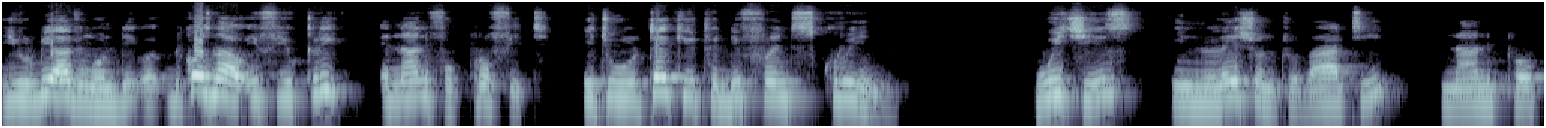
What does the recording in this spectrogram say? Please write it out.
You'll be having on the because now if you click a non for profit, it will take you to a different screen, which is in relation to that non-pro-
